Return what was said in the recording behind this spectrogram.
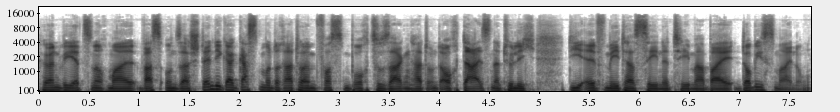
hören wir jetzt nochmal, was unser ständiger Gastmoderator im Pfostenbruch zu sagen hat. Und auch da ist natürlich die Elfmeterszene Thema bei Dobbys Meinung.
